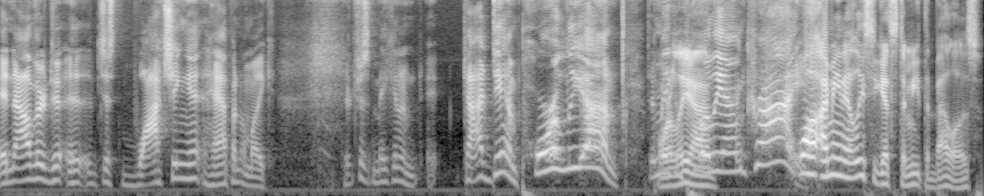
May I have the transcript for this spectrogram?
And now they're do- uh, just watching it happen. I'm like, they're just making him. Goddamn, poor Leon. They're Poor making poor Leon. Leon cry. Well, I mean, at least he gets to meet the Bellas.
